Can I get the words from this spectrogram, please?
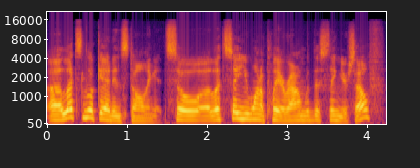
uh, let's look at installing it. So uh, let's say you want to play around with this thing yourself.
